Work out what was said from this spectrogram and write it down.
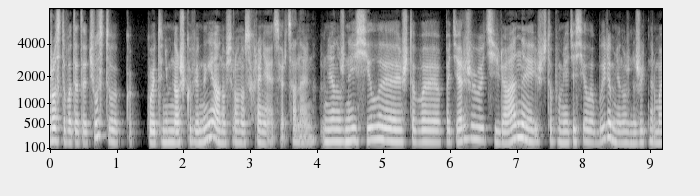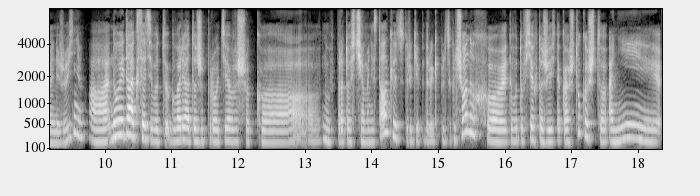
просто вот это чувство какой-то немножко вины, оно все равно сохраняется рационально. Мне нужны силы, чтобы поддерживать Юлианы, и чтобы у меня эти силы были, мне нужно жить нормальной жизнью. А, ну и да, кстати, вот говоря тоже про девушек, а, ну, про то, с чем они сталкиваются, другие подруги политзаключенных, а, это вот у всех тоже есть такая штука, что они,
